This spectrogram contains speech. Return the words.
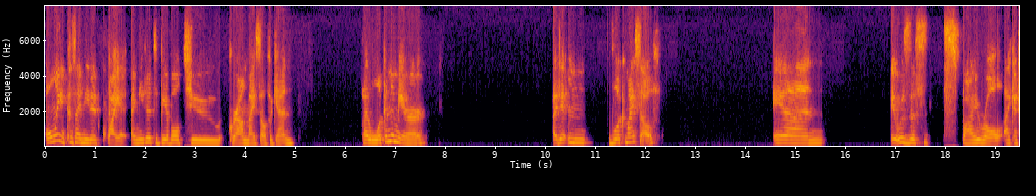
only because I needed quiet. I needed to be able to ground myself again. I look in the mirror. I didn't look myself. And it was this spiral I could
